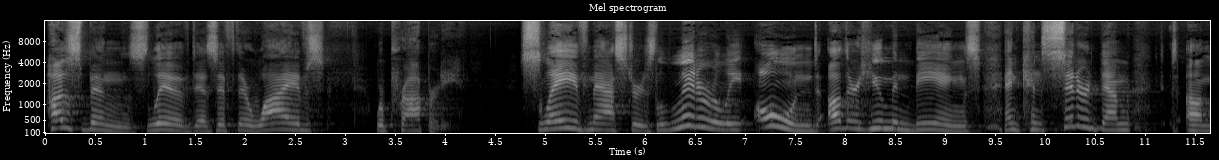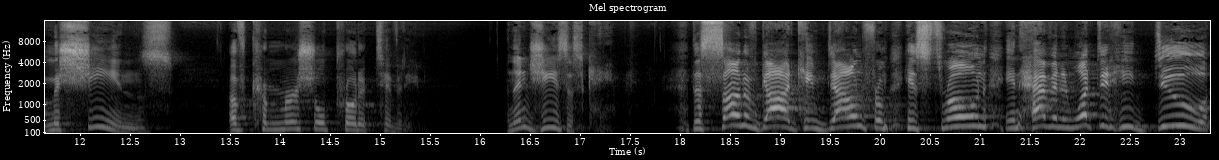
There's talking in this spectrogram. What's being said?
Husbands lived as if their wives were property. Slave masters literally owned other human beings and considered them um, machines of commercial productivity. And then Jesus came. The Son of God came down from his throne in heaven, and what did he do?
